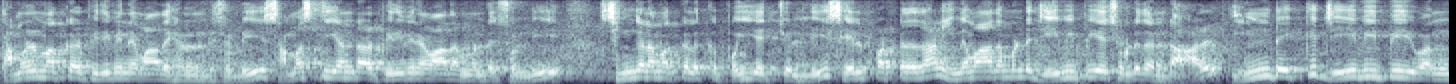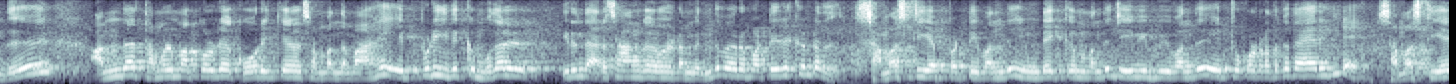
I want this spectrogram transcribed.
தமிழ் மக்கள் பிரிவினைவாதிகள் என்று சொல்லி சமஸ்தி என்றால் பிரிவினைவாதம் என்று சொல்லி சிங்கள மக்களுக்கு பொய்யச் சொல்லி செயல்பட்டது தான் இனவாதம் என்று ஜேவி ஜேவிபியை சொல்லுதென்றால் இன்றைக்கு ஜேவிபி வந்து அந்த தமிழ் மக்களுடைய கோரிக்கைகள் சம்பந்தமாக எப்படி இதுக்கு முதல் இருந்த அரசாங்கங்களிடமிருந்து வேறுபட்டு இருக்கின்றது? சமஷ்டியை பற்றி வந்து இன்றைக்கும் வந்து ஜேவிபி வந்து ஏற்றுக்கொள்றதுக்கு தயாரில்லை. சமஷ்டியை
